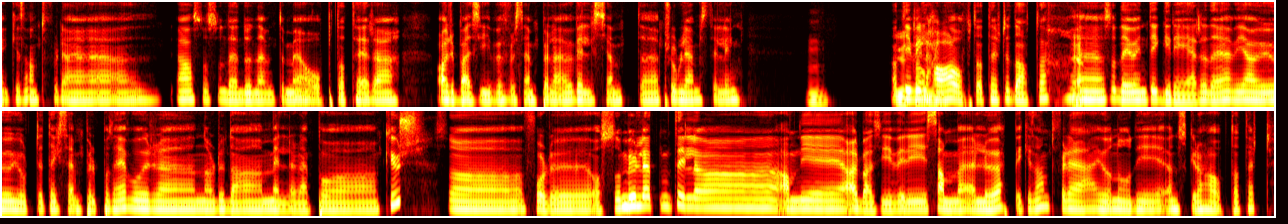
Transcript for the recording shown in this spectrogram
ikke sant. For det, ja, sånn som det du nevnte med å oppdatere arbeidsgiver, for eksempel, er jo velkjent uh, problemstilling. Mm. At de vil ha oppdaterte data. Ja. Eh, så det å integrere det Vi har jo gjort et eksempel på det, hvor eh, når du da melder deg på kurs, så får du også muligheten til å angi arbeidsgiver i samme løp, ikke sant? For det er jo noe de ønsker å ha oppdatert.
